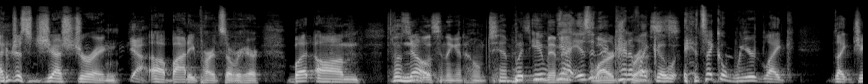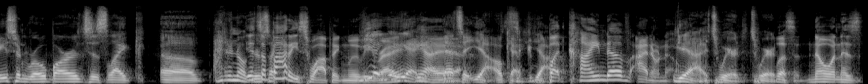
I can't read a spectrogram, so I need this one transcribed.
I'm just gesturing Yeah. uh, body parts over here but um Those no no. listening at home, Tim. but has it, yeah isn't that large kind of like a it's like a weird like like Jason Robards is like uh I don't know It's a like- body swapping movie, Yeah, yeah, right? yeah, yeah, that's it. Yeah, okay, yeah. But kind of. I don't know. yeah it's weird it's weird Listen, no one has.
